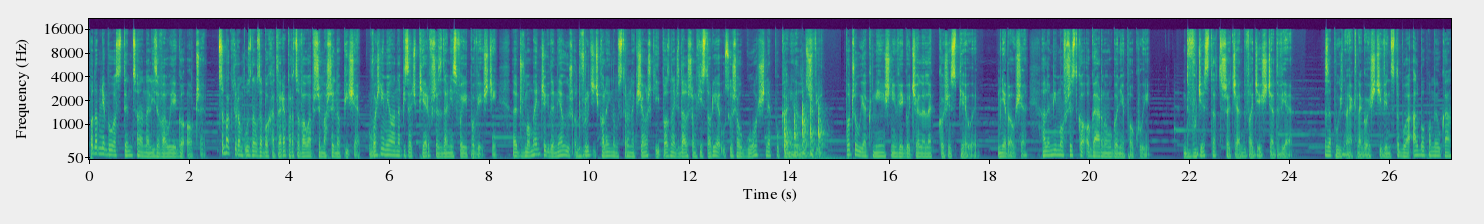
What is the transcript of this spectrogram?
Podobnie było z tym, co analizowały jego oczy. Osoba, którą uznał za bohatera, pracowała przy maszynopisie. Właśnie miała napisać pierwsze zdanie swojej powieści, lecz w momencie, gdy miał już odwrócić kolejną stronę książki i poznać dalszą historię, usłyszał głośne pukanie do drzwi. Poczuł, jak mięśnie w jego ciele lekko się spięły. Nie bał się, ale mimo wszystko ogarnął go niepokój. 23.22. Za późno jak na gości, więc to była albo pomyłka,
